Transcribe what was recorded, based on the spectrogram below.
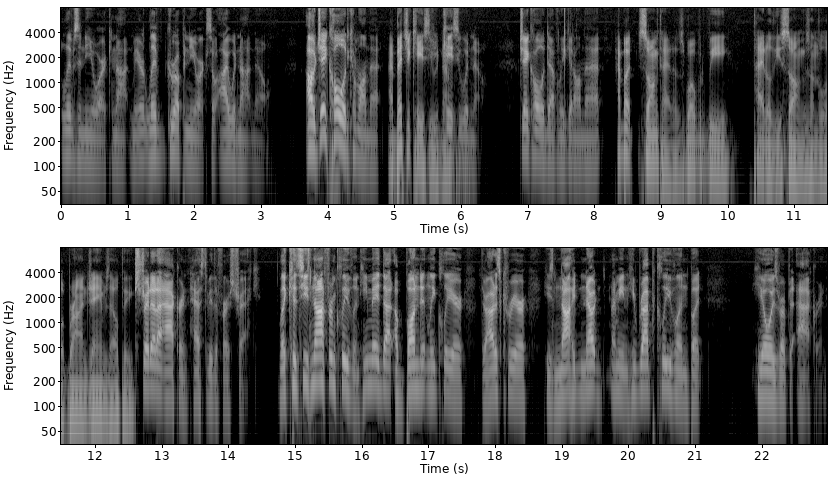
lives in New York, not me, or lived grew up in New York, so I would not know. Oh, J. Cole would come on that. I bet you Casey would know. Casey would know. J. Cole would definitely get on that. How about song titles? What would we title these songs on the LeBron James LP? Straight out of Akron has to be the first track. Like, cause he's not from Cleveland. He made that abundantly clear throughout his career. He's not. He now, I mean, he repped Cleveland, but he always repped Akron.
